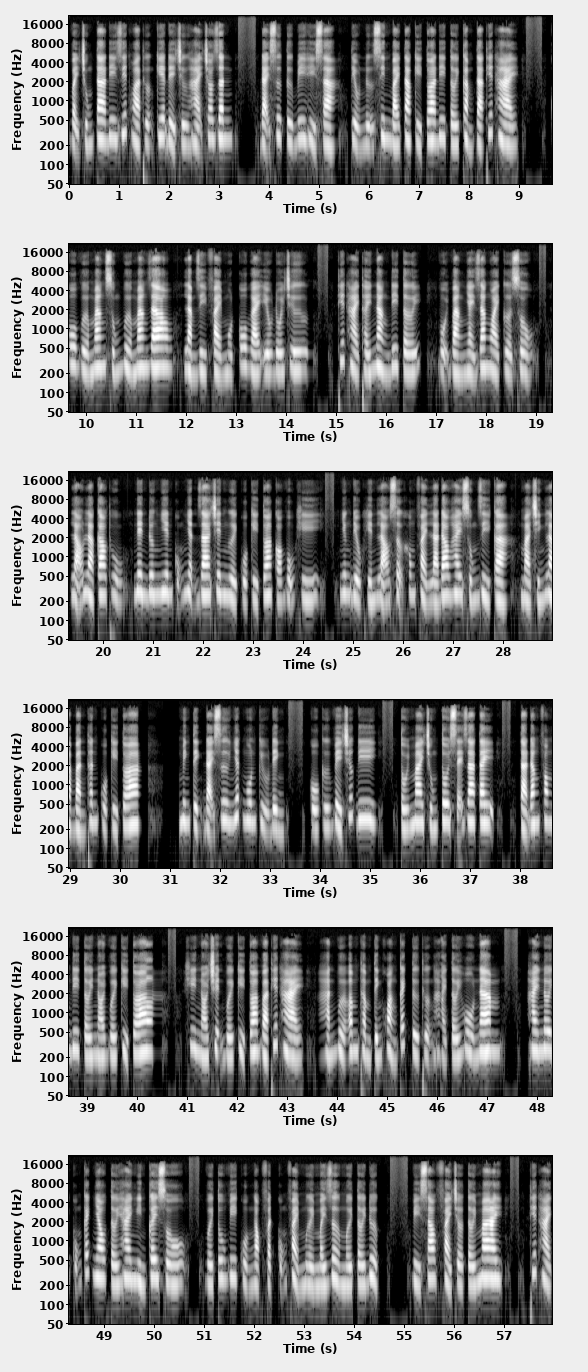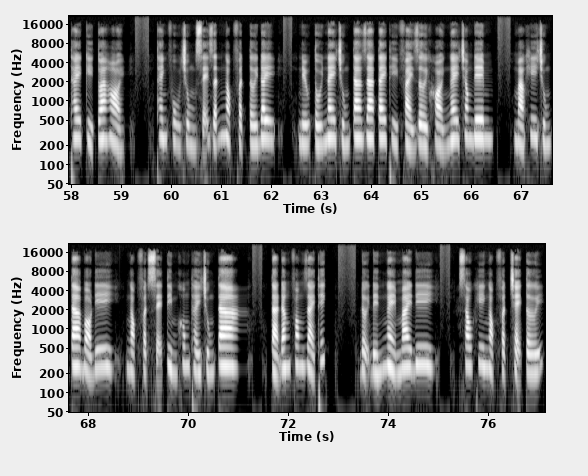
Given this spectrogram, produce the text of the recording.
Vậy chúng ta đi giết hòa thượng kia để trừ hại cho dân. Đại sư Từ Bi hỉ xà, tiểu nữ xin bái tà kỳ toa đi tới cảm tạ thiết Hải. Cô vừa mang súng vừa mang dao, làm gì phải một cô gái yếu đuối chứ. Thiết Hải thấy nàng đi tới, vội vàng nhảy ra ngoài cửa sổ. Lão là cao thủ, nên đương nhiên cũng nhận ra trên người của kỳ toa có vũ khí. Nhưng điều khiến lão sợ không phải là đao hay súng gì cả, mà chính là bản thân của kỳ toa. Minh tịnh đại sư nhất ngôn cửu đỉnh, cố cứ về trước đi, tối mai chúng tôi sẽ ra tay. Tả Đăng Phong đi tới nói với kỳ toa. Khi nói chuyện với Kỷ toa và thiết Hải, hắn vừa âm thầm tính khoảng cách từ Thượng Hải tới Hồ Nam. Hai nơi cũng cách nhau tới 2.000 cây số. Với tu vi của Ngọc Phật cũng phải mười mấy giờ mới tới được. Vì sao phải chờ tới mai? Thiết Hải thay Kỷ toa hỏi. Thanh Phù Trùng sẽ dẫn Ngọc Phật tới đây. Nếu tối nay chúng ta ra tay thì phải rời khỏi ngay trong đêm. Mà khi chúng ta bỏ đi, Ngọc Phật sẽ tìm không thấy chúng ta. Tả Đăng Phong giải thích. Đợi đến ngày mai đi. Sau khi Ngọc Phật chạy tới,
